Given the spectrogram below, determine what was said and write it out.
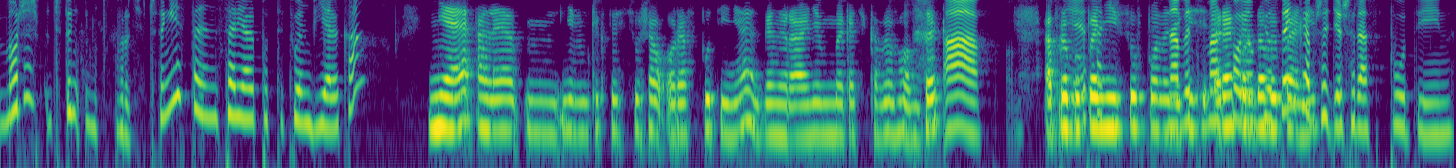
Możesz. Czy to, wróć, czy to nie jest ten serial pod tytułem Wielka? Nie, ale mm, nie wiem, czy ktoś słyszał o Rasputinie. Generalnie mega ciekawy wątek. A. A propos penisów, taki, ponad Nawet jakiś ma swoją piosenkę penis. przecież Rasputin.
